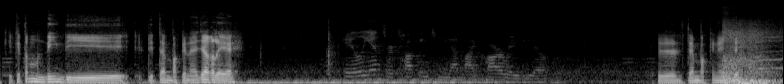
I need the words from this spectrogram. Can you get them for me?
Oke, kita mending di ditembakin aja kali ya. Aliens are talking to me on my car radio. Kita ditembakin aja deh.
